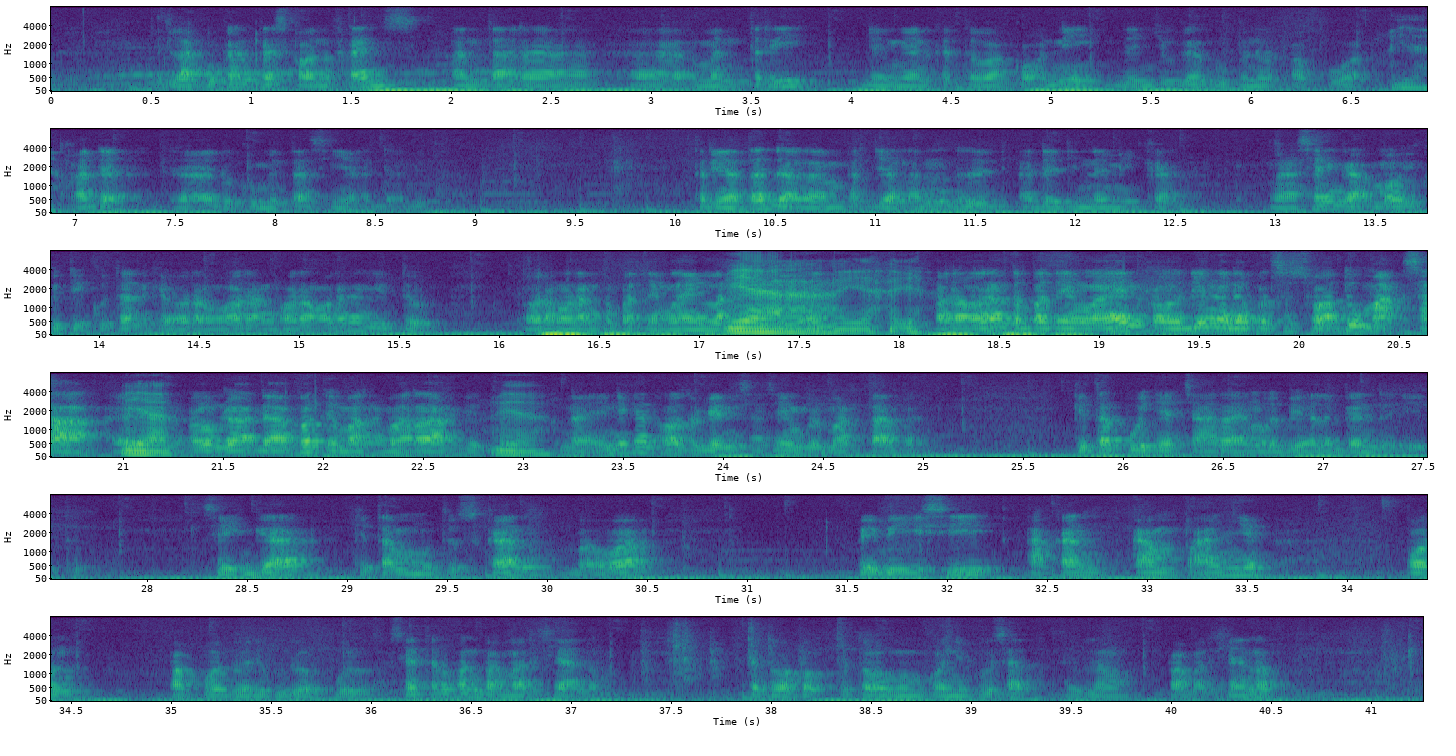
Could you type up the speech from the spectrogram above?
dilakukan press conference antara eh, menteri dengan ketua KONI dan juga gubernur Papua. Iya. Ada eh, dokumentasinya ada gitu ternyata dalam perjalanan ada, ada dinamika. Nah, saya nggak mau ikut-ikutan kayak orang-orang. Orang-orang kan gitu. Orang-orang tempat yang lain lah. Iya, gitu ya. iya, iya. Orang-orang tempat yang lain kalau dia nggak dapat sesuatu maksa. ya Iya. kan? Kalau nggak dapat ya marah-marah gitu. Iya. Nah, ini kan organisasi yang bermartabat. Kita punya cara yang lebih elegan dari itu. Sehingga kita memutuskan bahwa PBIC akan kampanye PON Papua 2020. Saya telepon Pak Marciano, ketua ketua umum KONI pusat. Saya bilang Pak Marciano,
